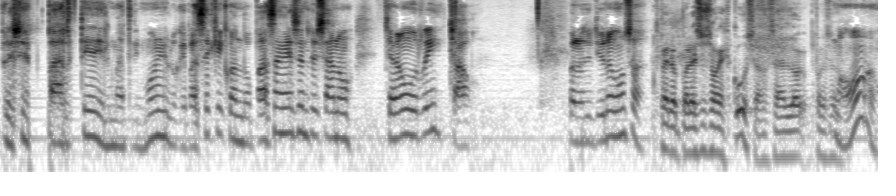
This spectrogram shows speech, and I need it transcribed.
pero eso es parte del matrimonio. Lo que pasa es que cuando pasan eso, entonces ya no, ya me aburrí, chao. Pero te digo una cosa, Pero por eso son excusas. O sea, lo- por eso no.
